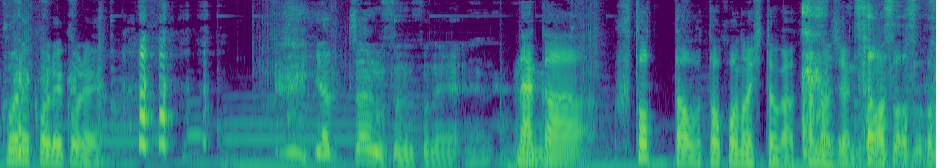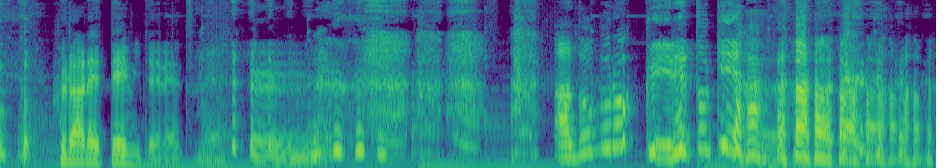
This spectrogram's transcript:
これこれこれ。やっちゃうんすね、それ。なんか、太った男の人が彼女うん、にそうそうそうそう。振られてみたいなやつね。うん。アドブロック入れとけや。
